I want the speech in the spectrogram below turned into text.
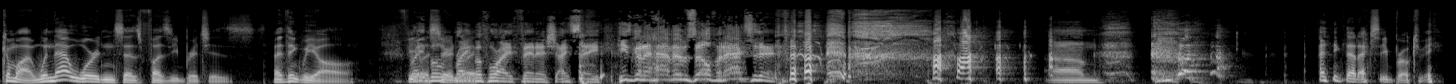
Come on. When that warden says fuzzy britches, I think we all feel right a certain right way. before I finish, I say he's going to have himself an accident. um, I think that actually broke me.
